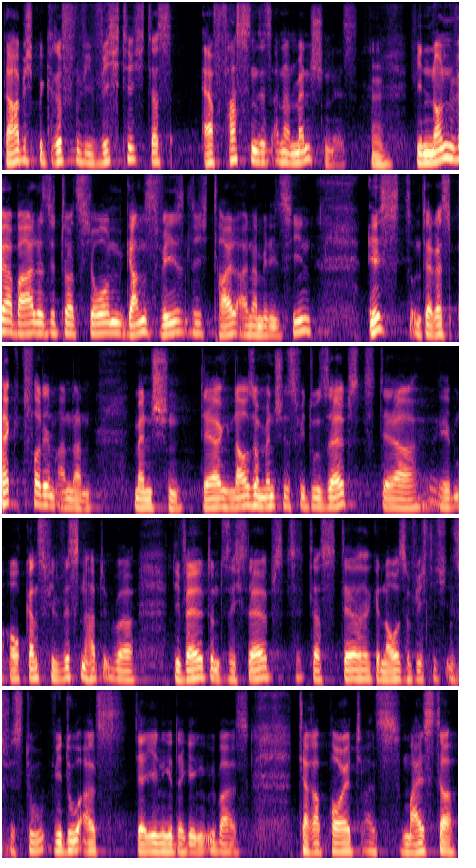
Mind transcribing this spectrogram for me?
da habe ich begriffen, wie wichtig das Erfassen des anderen Menschen ist. Hm. Wie nonverbale Situation ganz wesentlich Teil einer Medizin ist und der Respekt vor dem anderen Menschen, der genauso Mensch ist wie du selbst, der eben auch ganz viel Wissen hat über die Welt und sich selbst, dass der genauso wichtig ist wie du, wie du als derjenige, der gegenüber als Therapeut, als Meister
